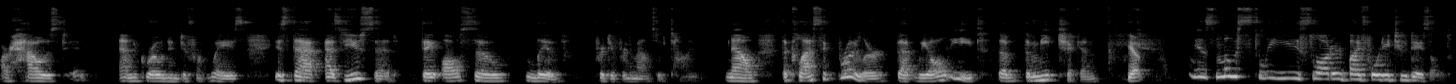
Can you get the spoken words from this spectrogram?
are housed in, and grown in different ways is that as you said they also live for different amounts of time now the classic broiler that we all eat the the meat chicken Yep. is mostly slaughtered by 42 days old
